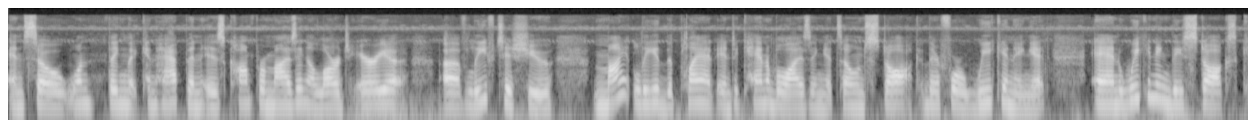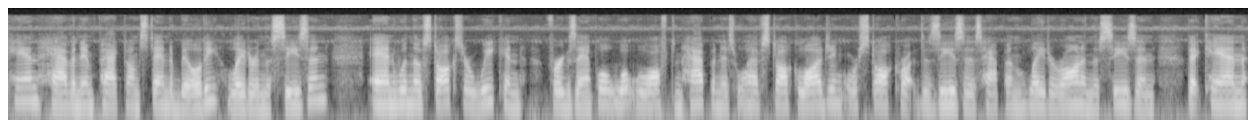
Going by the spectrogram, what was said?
And so one thing that can happen is compromising a large area of leaf tissue might lead the plant into cannibalizing its own stalk, therefore weakening it. And weakening these stalks can have an impact on standability later in the season. And when those stalks are weakened, for example, what will often happen is we'll have stalk lodging or stalk rot diseases happen later on in the season that can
